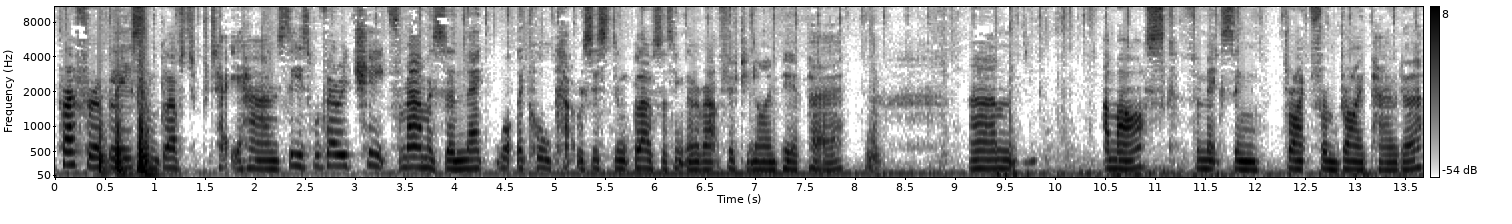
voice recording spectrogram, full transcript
preferably some gloves to protect your hands. These were very cheap from Amazon. They're what they call cut resistant gloves. I think they're about 59p a pair. Um, a mask for mixing dry from dry powder.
